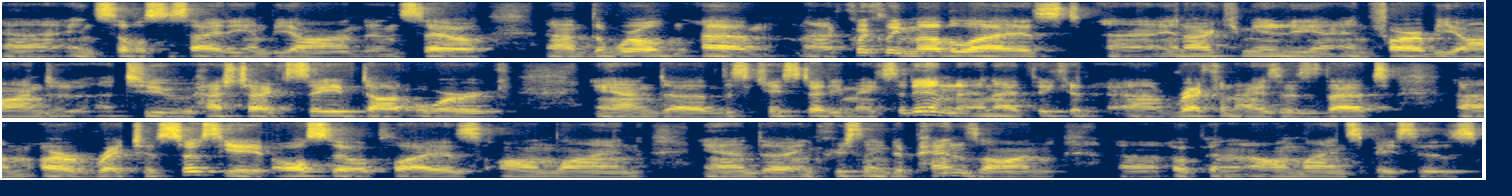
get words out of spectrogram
uh, in civil society and beyond. And so uh, the world um, uh, quickly mobilized uh, in our community and far beyond to hashtag save.org. And uh, this case study makes it in, and I think it uh, recognizes that um, our right to associate also applies online and increasingly depends on open online spaces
